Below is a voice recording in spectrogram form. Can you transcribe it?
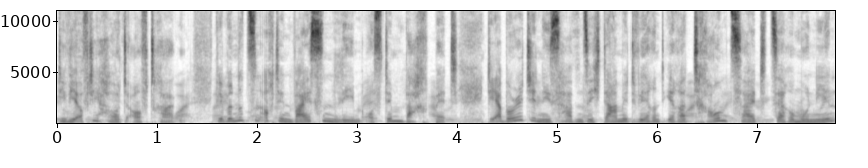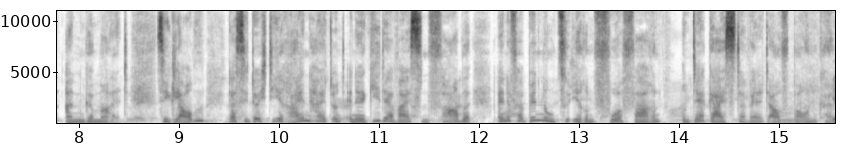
die wir auf die Haut auftragen. Wir benutzen auch den weißen Lehm aus dem Bachbett. Die Aborigines haben sich damit während ihrer Traumzeit-Zeremonien angemalt. Sie glauben, dass sie durch die Reinheit und Energie der weißen Farbe eine Verbindung zu ihren Vorfahren und der Geisterwelt aufbauen können.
